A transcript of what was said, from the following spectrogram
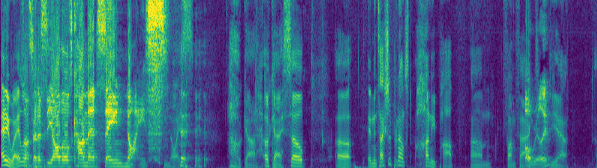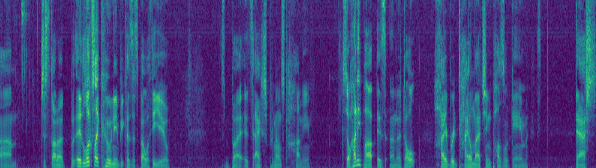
Anyway, So let's I better see all those comments saying nice. Nice. oh God. Okay, so, uh, and it's actually pronounced honey pop. Um, fun fact. Oh, really? Yeah. Um, just thought I'd. It looks like Hoonie because it's spelled with a U, but it's actually pronounced honey. So HuniePop is an adult hybrid tile matching puzzle game dash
